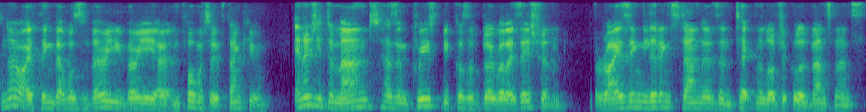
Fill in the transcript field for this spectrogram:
No, I think that was very, very uh, informative. Thank you. Energy demand has increased because of globalization, rising living standards, and technological advancements.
